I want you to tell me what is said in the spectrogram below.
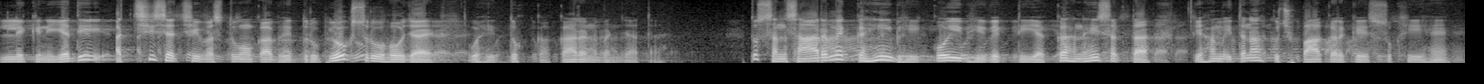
लेकिन यदि अच्छी से अच्छी वस्तुओं का भी दुरुपयोग शुरू हो जाए, वही दुख का कारण बन जाता है। तो संसार में कहीं भी कोई भी व्यक्ति यह कह नहीं सकता कि हम इतना कुछ पा करके सुखी हैं।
